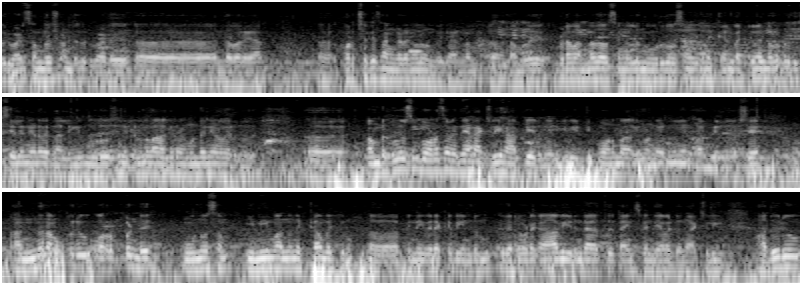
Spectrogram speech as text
ഒരുപാട് സന്തോഷമുണ്ട്. ഒരുപാട് എന്താ പറയുക കുറച്ചൊക്കെ സങ്കടങ്ങളുണ്ട്. കാരണം നമ്മൾ ഇവിടെ വന്ന ദിവസങ്ങളിൽ നൂറ് ദിവസം ഇവിടെ നിൽക്കാൻ പറ്റുമോ എന്നുള്ള പ്രതീക്ഷയിൽ തന്നെയാണ് വരുന്നത്. അല്ലെങ്കിൽ നൂറ് ദിവസം നിൽക്കണം എന്നുള്ള ആഗ്രഹം കൊണ്ട് തന്നെയാണ് വരുന്നത്. അമ്പത്തഞ്ച് ദിവസം പോണ സമയത്ത് ഞാൻ ആക്ച്വലി ഹാപ്പി ആയിരുന്നു. എനിക്ക് വീട്ടിൽ പോകണം എന്ന് ആഗ്രഹം ഉണ്ടായിരുന്നു. ഞാൻ ഹാപ്പി ആയിരുന്നു. പക്ഷേ അന്ന് നമുക്കൊരു ഉറപ്പുണ്ട്. മൂന്ന് ദിവസം ഇനിയും വന്ന് നിൽക്കാൻ പറ്റും. പിന്നെ ഇവരൊക്കെ വീണ്ടും ഇവരുടെ ആ വീടിന്റെ അകത്ത് ടൈം സ്പെൻഡ് ചെയ്യാൻ പറ്റുന്നത് ആക്ച്വലി അതൊരു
